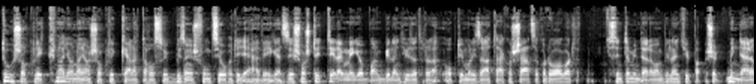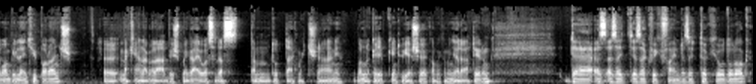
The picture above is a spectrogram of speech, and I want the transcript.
túl sok klik, nagyon-nagyon sok klik kellett ahhoz, hogy bizonyos funkciókat így elvégezz, és most így tényleg még jobban billentyűzetre optimalizálták a srácok a dolgot, szinte mindenre van billentyű, sőt mindenre van billentyű parancs, kell legalábbis, még ios ezt nem tudták megcsinálni. Vannak egyébként hülyeségek, amiket mindjárt átérünk de ez, ez, egy, ez a quick find, ez egy tök jó dolog.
